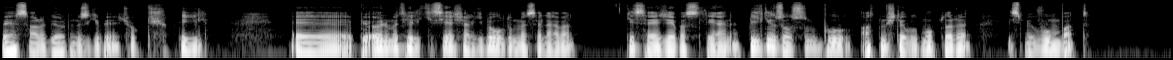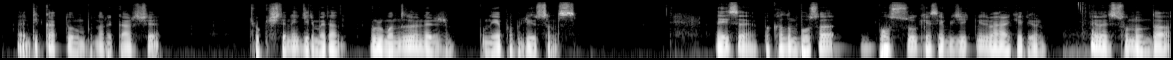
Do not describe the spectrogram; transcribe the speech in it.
Ve hasarı gördüğünüz gibi çok düşük değil. Ee, bir ölme tehlikesi yaşar gibi oldum mesela ben. Ki SC basılı yani. Bilginiz olsun bu 60 level mobları ismi Wombat. Yani dikkatli olun bunlara karşı. Çok işlerine girmeden vurmanızı öneririm. Bunu yapabiliyorsanız. Neyse bakalım boss'a boss'u kesebilecek miyiz merak ediyorum. Evet sonunda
